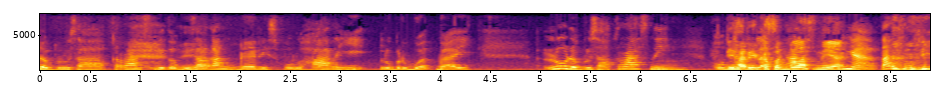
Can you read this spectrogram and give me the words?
udah berusaha keras gitu. Iya. misalkan dari 10 hari lu berbuat baik lu udah berusaha keras nih Di hari delapan ke-11 hari. nih ya. ternyata di,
